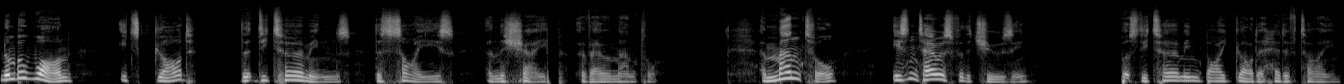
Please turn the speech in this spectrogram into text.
Number one, it's God that determines the size and the shape of our mantle. A mantle isn't ours for the choosing, but's determined by God ahead of time.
